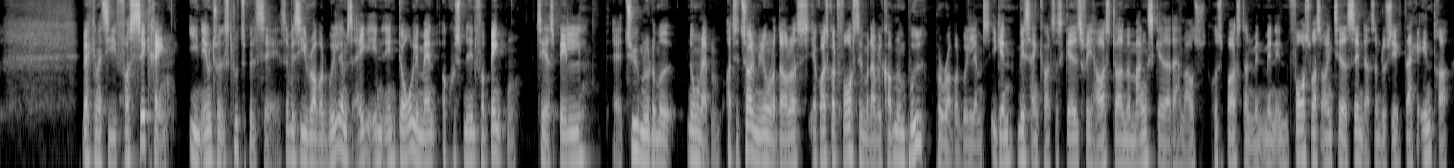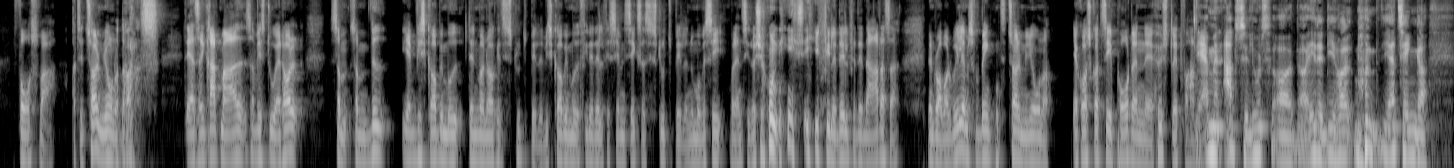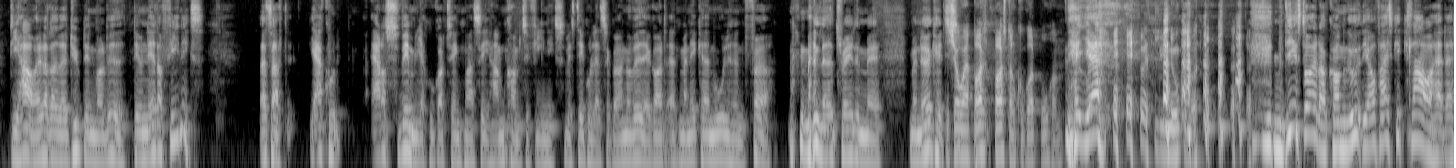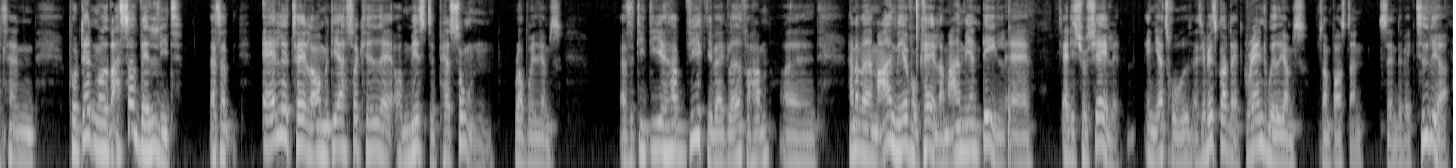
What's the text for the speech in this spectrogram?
hvad kan man sige, forsikring i en eventuel slutspilserie, så vil jeg sige, Robert Williams er ikke en, en dårlig mand at kunne smide ind for bænken til at spille 20 minutter mod nogle af dem, og til 12 millioner dollars. Jeg kunne også godt forestille mig, at der vil komme nogle bud på Robert Williams igen, hvis han kan holde sig skadesfri. Han Har også døjet med mange skader, da han var hos Boston, men, men en forsvarsorienteret center, som du siger, der kan ændre forsvar, og til 12 millioner dollars, Det er altså ikke ret meget, så hvis du er et hold, som, som ved, ja, vi skal op imod den var nok til slutspillet, vi skal op imod Philadelphia 76ers i slutspillet, nu må vi se, hvordan situationen i, i Philadelphia den arter sig. Men Robert Williams for bænken til 12 millioner, jeg kunne også godt se Portland øh, høst lidt for ham. Ja, men absolut, og, og et af de hold, jeg tænker, de har jo allerede været dybt involveret, det er jo netop Phoenix. Altså, jeg kunne, er der svimmel, jeg kunne godt tænke mig at se ham komme til Phoenix, hvis det kunne lade sig gøre. Nu ved jeg godt, at man ikke havde muligheden før, man lavede tradet med, med Nurkic. Det sjove er, at Boston kunne godt bruge ham. Ja, ja. Lige nu. Men de historier, der er kommet ud, jeg var faktisk ikke klar over, at han på den måde var så vældig. Altså, alle taler om, at de er så kede af at miste personen, Rob Williams. Altså, de, de har virkelig været glade for ham. Og, øh, han har været meget mere vokal og meget mere en del af, af det sociale, end jeg troede. Altså jeg vidste godt, at Grant Williams, som Boston sendte væk tidligere,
